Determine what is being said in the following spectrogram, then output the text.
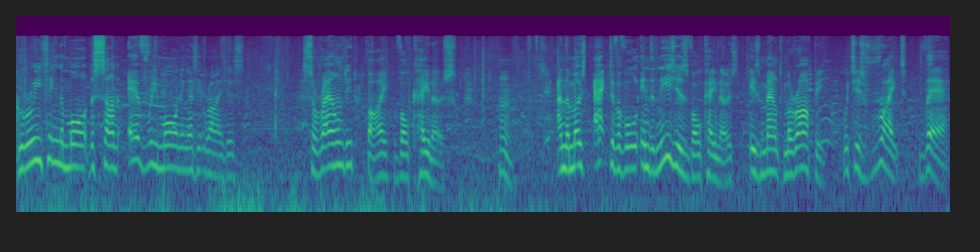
greeting the, more, the sun every morning as it rises, surrounded by volcanoes. Hmm. And the most active of all Indonesia's volcanoes is Mount Merapi, which is right there.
